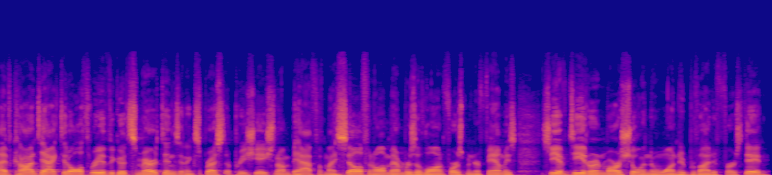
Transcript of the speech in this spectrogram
I've contacted all three of the Good Samaritans and expressed appreciation on behalf of myself and all members of law enforcement their families. So you have Dieter and Marshall and the one who provided first aid.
